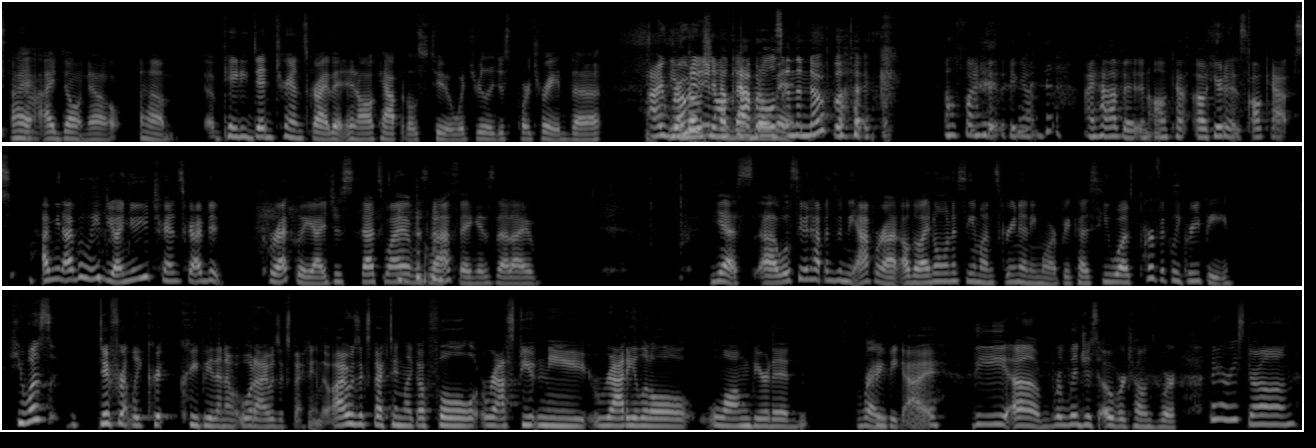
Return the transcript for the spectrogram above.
I I don't know. Um, Katie did transcribe it in all capitals too, which really just portrayed the I The wrote it in all capitals in the notebook. I'll find it. Hang on. I have it in all cap. Oh, here it is, all caps. I mean, I believed you. I knew you transcribed it correctly. I just that's why I was laughing is that I Yes, uh, we'll see what happens in the apparat, although I don't want to see him on screen anymore because he was perfectly creepy. He was differently cre- creepy than what I was expecting, though. I was expecting like a full Rasputin-y, ratty little long bearded Right. creepy guy. The uh religious overtones were very strong.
